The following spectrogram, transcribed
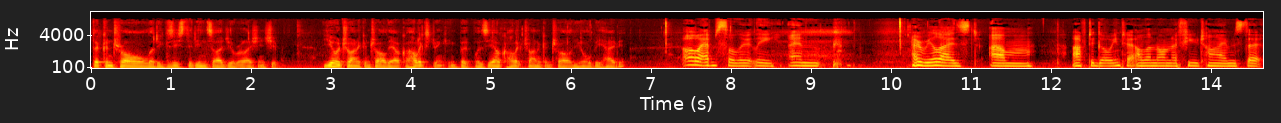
the control that existed inside your relationship? You were trying to control the alcoholic's drinking, but was the alcoholic trying to control your behaviour? Oh, absolutely. And I realized um, after going to Al Anon a few times that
